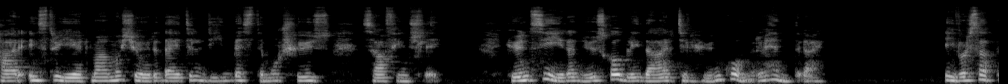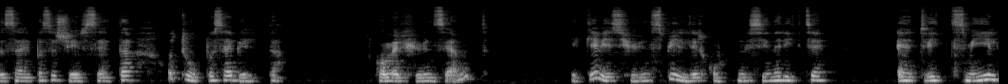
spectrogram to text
har instruert meg om å kjøre deg til din bestemors hus, sa Finchley. Hun sier at du skal bli der til hun kommer og henter deg. Ivor satte seg i passasjersetet og tok på seg beltet. Kommer hun sent? Ikke hvis hun spiller kortene sine riktig. Et hvitt smil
